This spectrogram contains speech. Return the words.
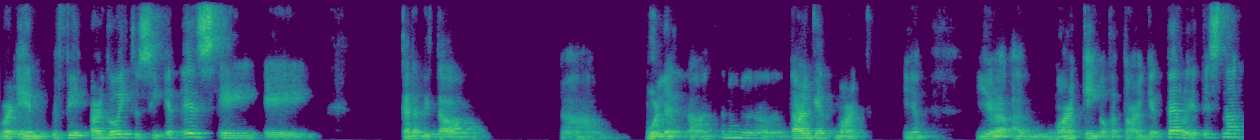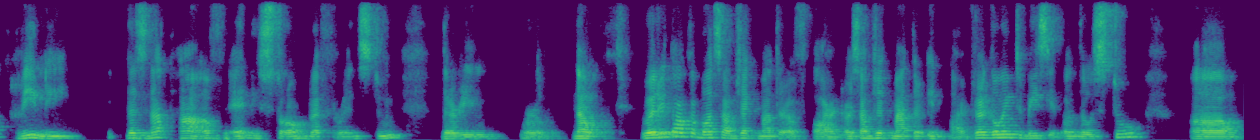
wherein if we are going to see, it is a a kada bitaw uh, bullet, uh, no, no, no, target mark, yeah, yeah, a marking of a target, pero it is not really, it does not have any strong reference to the real world. Now, when we talk about subject matter of art or subject matter in art, we're going to base it on those two um,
